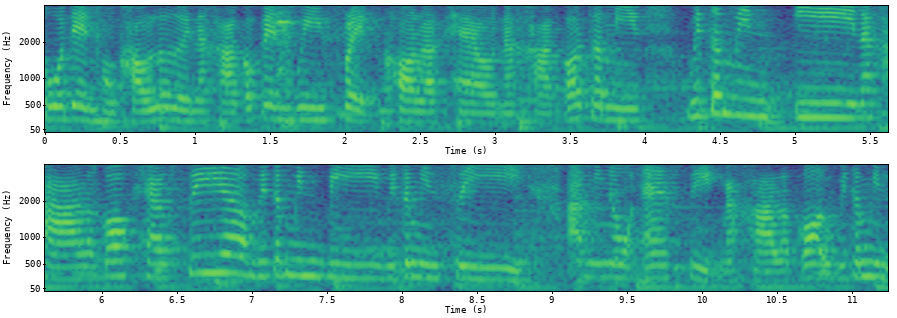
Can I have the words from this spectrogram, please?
ตัวเด่นของเขาเลยนะคะ ก็เป็น v f r e x คอราแคลนะคะ ก็จะมีวิตามิน E นะคะ แล้วก็แคลเซียม วิตามิน B วิตามิน C อะมิโนแอซิดนะคะ แล้วก็วิตามิน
